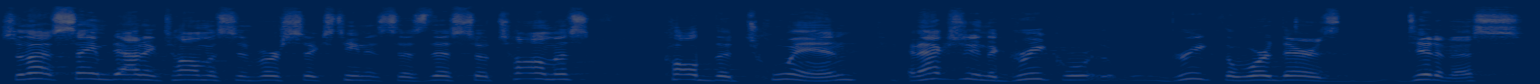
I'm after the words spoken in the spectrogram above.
So that same Doubting Thomas in verse 16, it says this. So Thomas, called the twin, and actually in the Greek, Greek the word there is Didymus.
